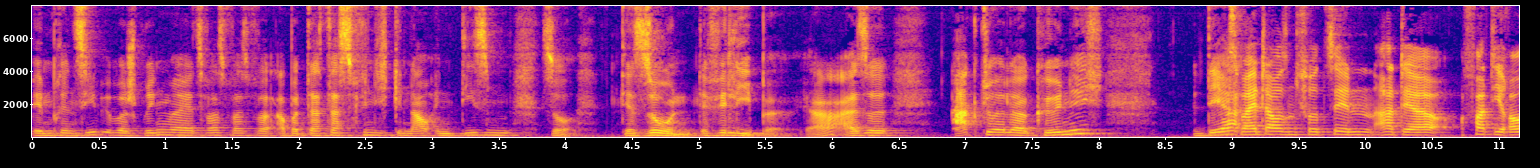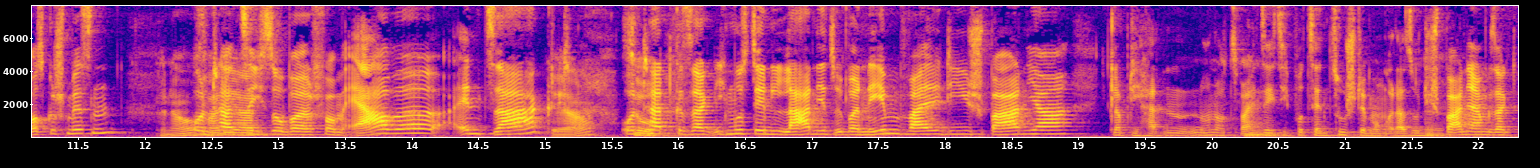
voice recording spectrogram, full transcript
im Prinzip überspringen wir jetzt was, was wir, aber das, das finde ich genau in diesem, so, der Sohn, der Felipe, ja, also aktueller König, der, 2014 hat der Fatih rausgeschmissen Genau, und Fatih hat sich sogar vom Erbe entsagt Ja, und so. hat gesagt, ich muss den Laden jetzt übernehmen, weil die Spanier, ich glaube, die hatten nur noch 62 Prozent Zustimmung oder so. Die Spanier haben gesagt,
